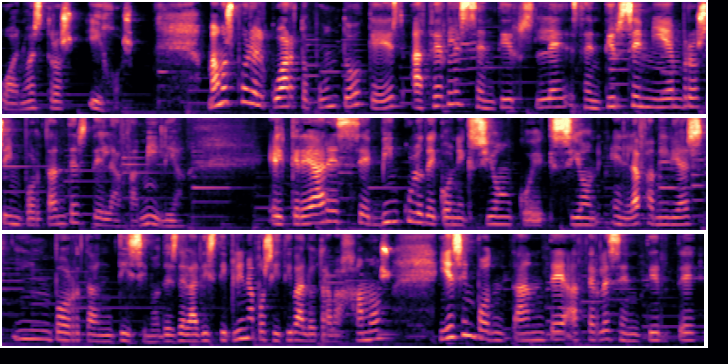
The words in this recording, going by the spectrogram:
o a nuestros hijos. Vamos por el cuarto punto, que es hacerles sentirse miembros importantes de la familia. El crear ese vínculo de conexión, cohesión en la familia es importantísimo. Desde la disciplina positiva lo trabajamos y es importante hacerle sentirte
